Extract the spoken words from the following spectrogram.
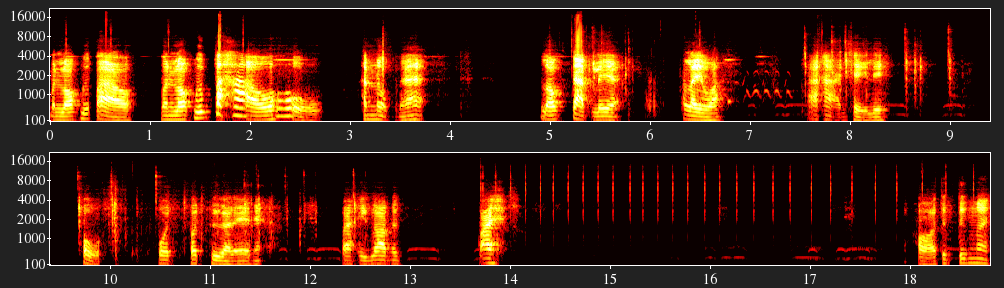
มันล็อกหรือเปล่า มันล็อกหรือเปล่าโอ้โหขนมนะฮะล็อกจัดเลยอะ อะไรวะ อาหารเฉยเลย โอ้โคตรโคตรเกลือเลยเนี่ย ไปอีกรอบนึง ไป ขอตึ้งๆหน่อย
